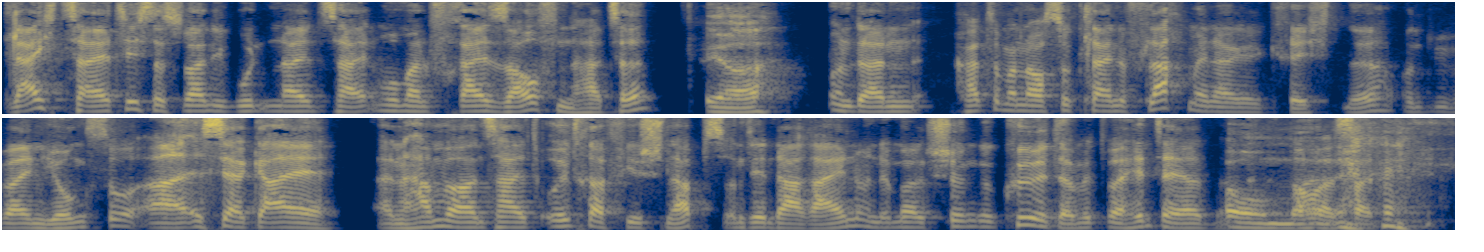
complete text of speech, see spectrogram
Gleichzeitig, das waren die guten alten Zeiten, wo man frei saufen hatte. Ja. Und dann hatte man auch so kleine Flachmänner gekriegt, ne? Und wie bei den Jungs so, ah, ist ja geil. Dann haben wir uns halt ultra viel Schnaps und den da rein und immer schön gekühlt, damit wir hinterher oh noch was hatten.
